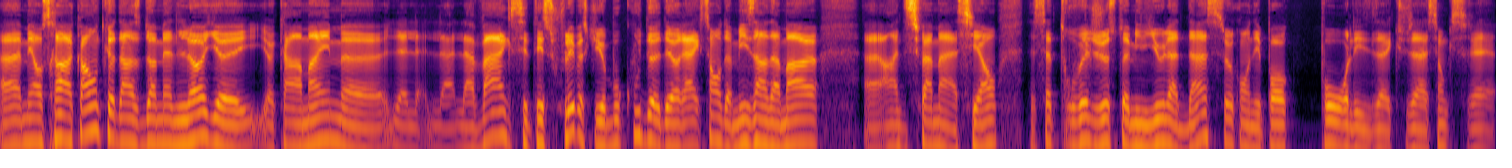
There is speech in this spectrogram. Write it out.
Euh, mais on se rend compte que dans ce domaine-là, il y a, quand même la, vague s'est essoufflée parce qu'il y a beaucoup de, de réactions, de mise en demeure en diffamation. On essaie de trouver le juste milieu là-dedans. C'est sûr qu'on n'est pas pour les accusations qui seraient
